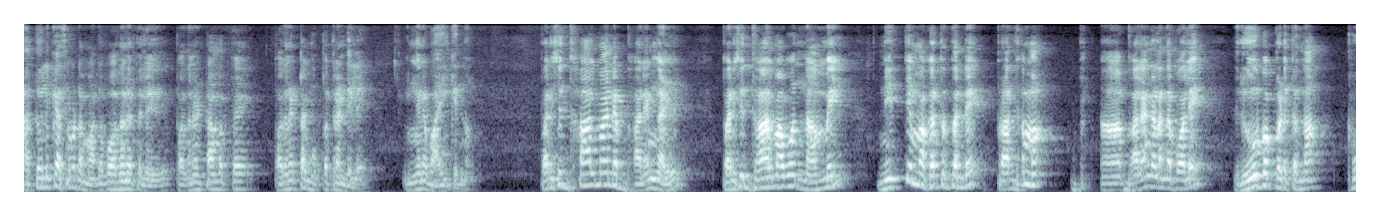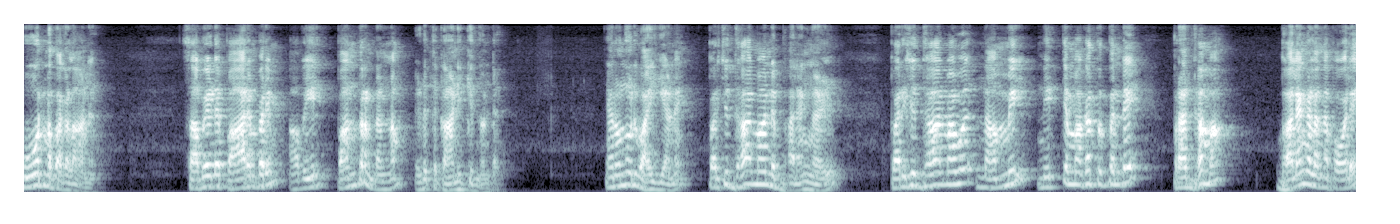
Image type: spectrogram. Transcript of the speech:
കത്തോലിക്ക സഭയുടെ മതബോധനത്തിൽ പതിനെട്ടാമത്തെ പതിനെട്ട് മുപ്പത്തിരണ്ടിൽ ഇങ്ങനെ വായിക്കുന്നു. പരിശുദ്ധാത്മാവിന്റെ ഫലങ്ങൾ പരിശുദ്ധാത്മാവ് നമ്മിൽ നിത്യമഹത്വത്തിന്റെ പ്രഥമ ഫലങ്ങൾ എന്ന പോലെ രൂപപ്പെടുത്തുന്ന പൂർണതകളാണ്. സഭയുടെ പാരമ്പര്യം അവയിൽ പന്ത്രണ്ടെണ്ണം എടുത്ത് കാണിക്കുന്നുണ്ട്. ഞാൻ ഒന്നുകൂടി വായിക്കുകയാണ്. പരിശുദ്ധാത്മാവിന്റെ ഫലങ്ങൾ പരിശുദ്ധാത്മാവ് നമ്മിൽ നിത്യമഹത്വത്തിന്റെ പ്രഥമ ഫലങ്ങൾ എന്ന പോലെ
